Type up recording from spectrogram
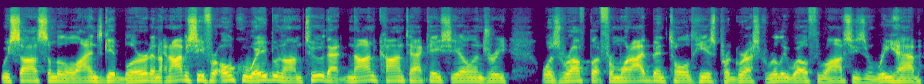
we saw some of the lines get blurred. And, and obviously for Okwuegbunam too, that non-contact ACL injury was rough. But from what I've been told, he has progressed really well through offseason rehab.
